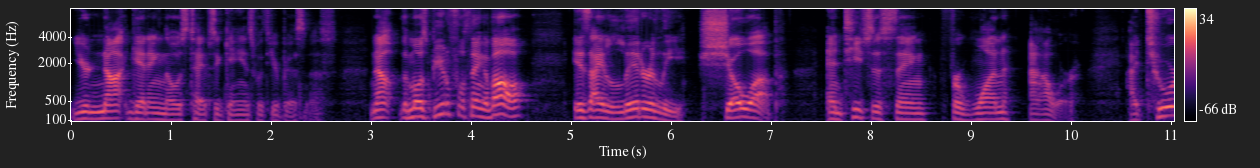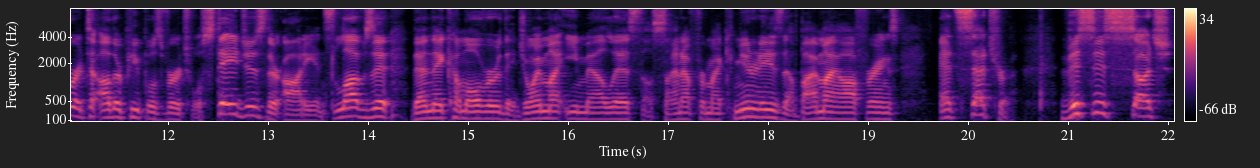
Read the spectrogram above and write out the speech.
you're not getting those types of gains with your business. Now, the most beautiful thing of all is I literally show up and teach this thing for one hour. I tour it to other people's virtual stages. Their audience loves it. Then they come over, they join my email list, they'll sign up for my communities, they'll buy my offerings, etc. This is such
